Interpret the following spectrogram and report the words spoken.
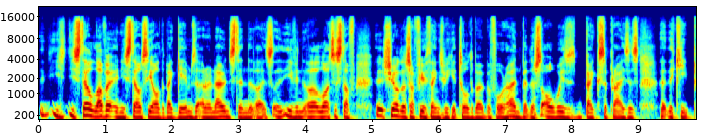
you, you still love it and you still see all the big games that are announced and even uh, lots of stuff. Sure, there's a few things we get told about beforehand, but there's always big surprises that they keep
